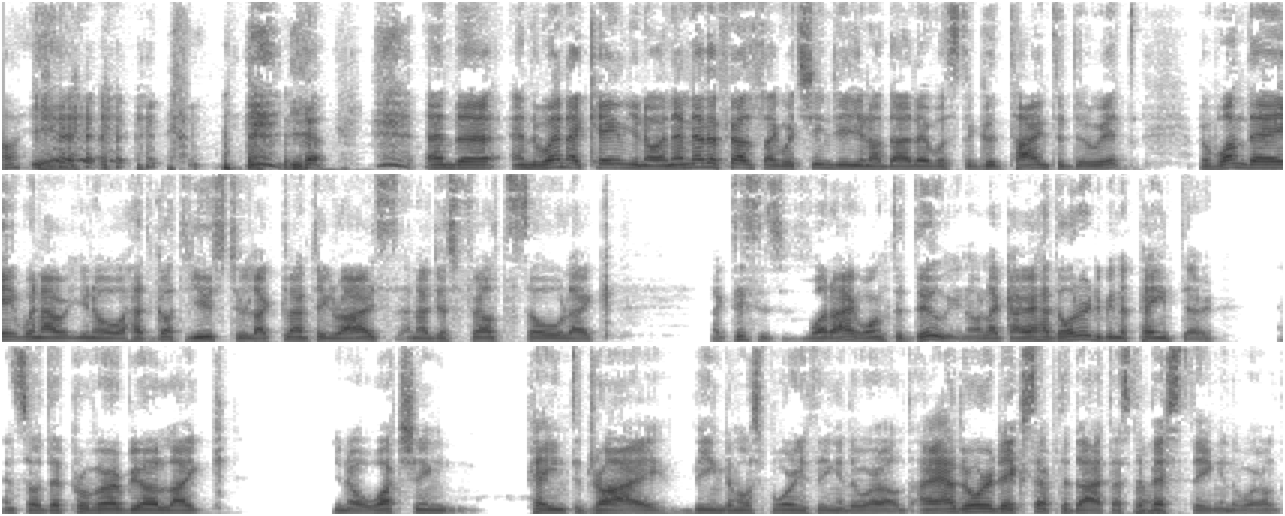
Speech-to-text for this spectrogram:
Fuck yeah. Yeah. yeah. And uh, and when I came, you know, and I never felt like with Shinji, you know, that it was the good time to do it. But one day when I, you know, had got used to like planting rice and I just felt so like like this is what I want to do, you know, like I had already been a painter. And so the proverbial like, you know, watching paint dry being the most boring thing in the world. I had already accepted that as the Right. best thing in the world.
